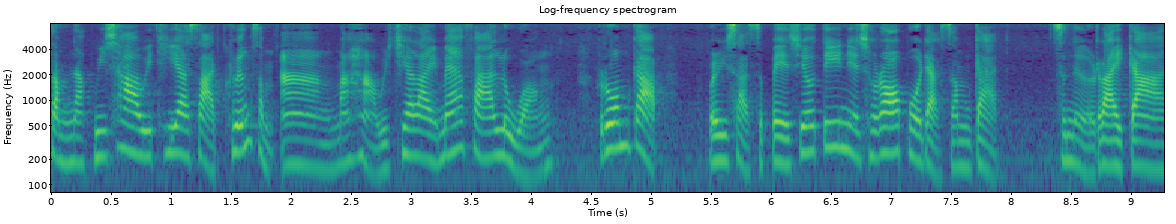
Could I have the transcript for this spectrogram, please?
สำนักวิชาวิทยาศาสตร์เครื่องสำอาง มหาวิทยาลัยแม่ฟ้าหลวง ร่วมกับบริษัท Specialty Natural Product จำกัด เสนอรายการ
